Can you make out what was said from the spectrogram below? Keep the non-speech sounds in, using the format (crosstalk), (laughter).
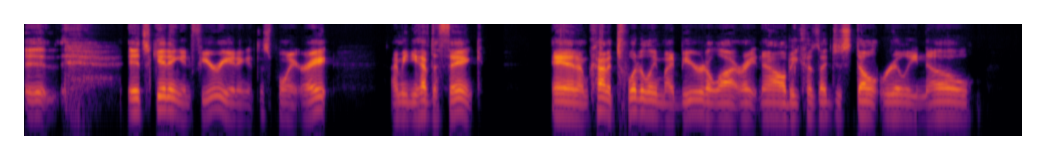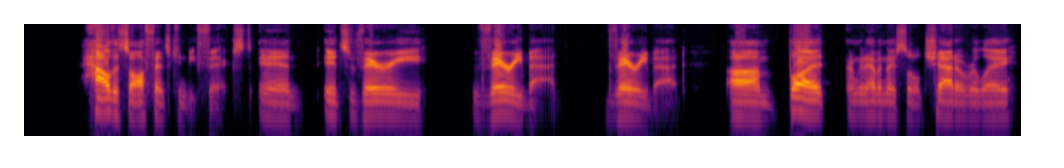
it, (sighs) it's getting infuriating at this point, right? I mean, you have to think. And I'm kind of twiddling my beard a lot right now because I just don't really know how this offense can be fixed. And it's very, very bad. Very bad. Um, but I'm going to have a nice little chat overlay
